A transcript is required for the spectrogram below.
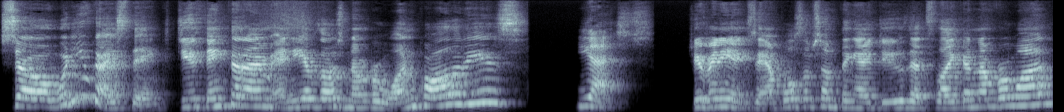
So, what do you guys think? Do you think that I'm any of those number one qualities? Yes. Do you have any examples of something I do that's like a number one?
